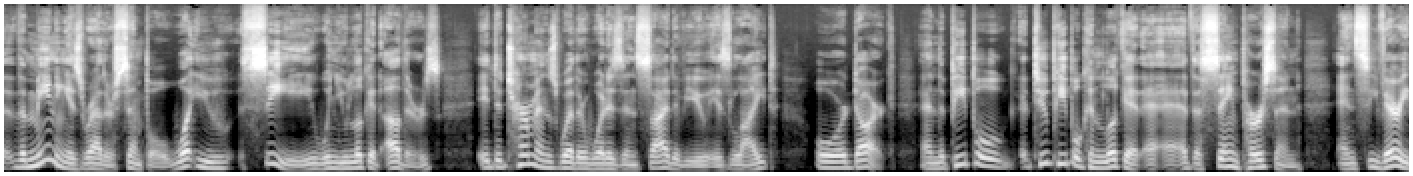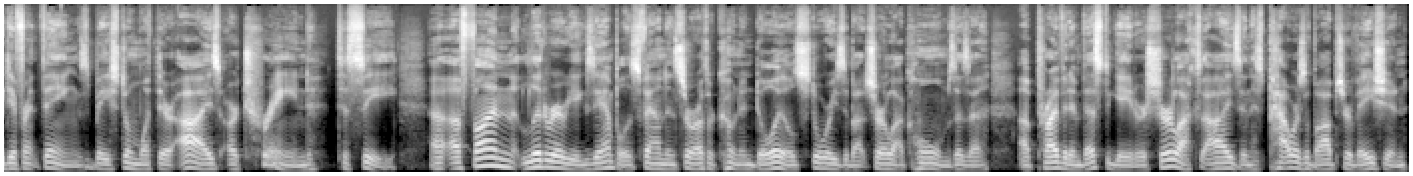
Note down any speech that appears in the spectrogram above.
the meaning is rather simple. What you see when you look at others, it determines whether what is inside of you is light or dark. And the people, two people can look at at the same person and see very different things based on what their eyes are trained to see. Uh, a fun literary example is found in Sir Arthur Conan Doyle's stories about Sherlock Holmes as a, a private investigator. Sherlock's eyes and his powers of observation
